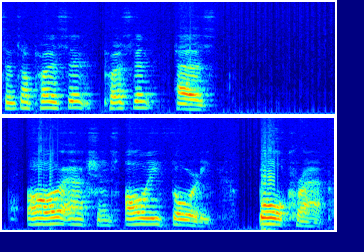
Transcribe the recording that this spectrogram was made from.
since I'm president, president has all the actions, all the authority. Bull crap.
